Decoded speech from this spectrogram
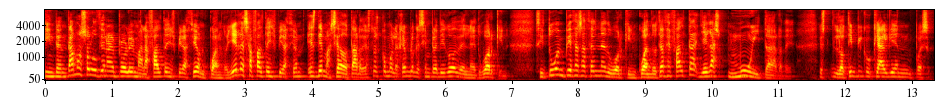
intentamos solucionar el problema, la falta de inspiración, cuando llega esa falta de inspiración es demasiado tarde. Esto es como el ejemplo que siempre digo del networking. Si tú empiezas a hacer networking cuando te hace falta, llegas muy tarde. Es lo típico que alguien pues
